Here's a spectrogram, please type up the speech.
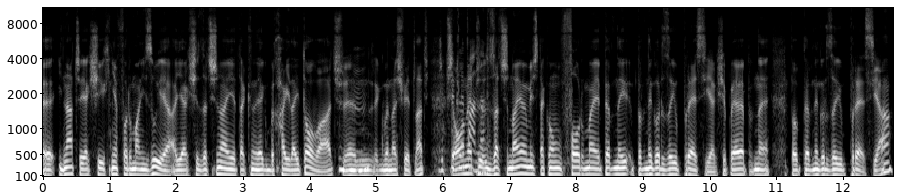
e, inaczej, jak się ich nie formalizuje, a jak się zaczyna je tak jakby highlightować, Mhm. e, jakby naświetlać, to one zaczynają mieć taką formę pewnej, pewnego rodzaju presji. Jak się pojawia pewne, pewnego rodzaju presja,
